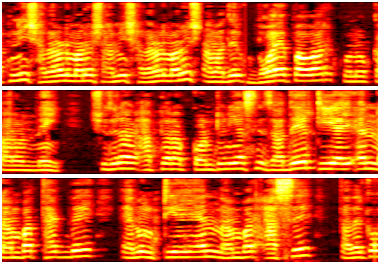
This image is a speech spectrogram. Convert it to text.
আপনি সাধারণ মানুষ, আমি সাধারণ মানুষ, আমাদের ভয় পাওয়ার কোনো কারণ নেই। সুতরাং আপনারা কন্টিনিউয়াসলি যাদের টিআইএন নাম্বার থাকবে এবং টিআইএন নাম্বার আছে, তাদেরকে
